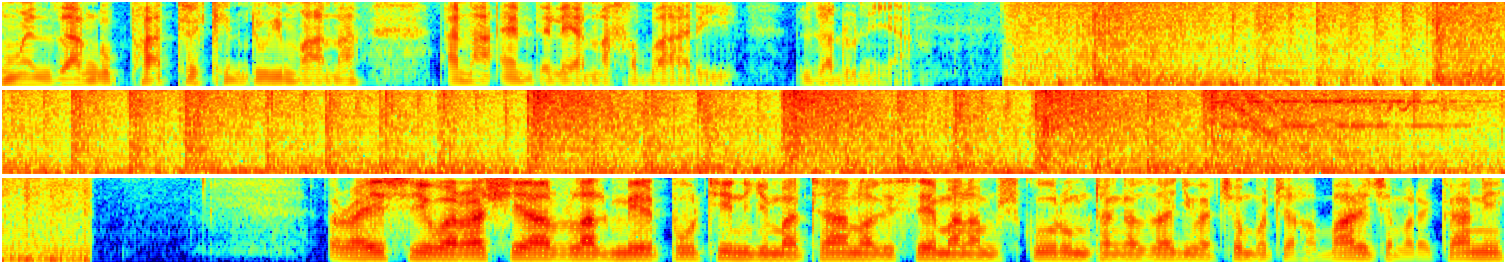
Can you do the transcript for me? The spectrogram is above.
mwenzangu Patrick Ndwimana anaendelea na habari za dunia. Rais wa Rusia Vladimir Putin Jumatano alisema anamshukuru mtangazaji wa chombo cha habari cha Marekani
